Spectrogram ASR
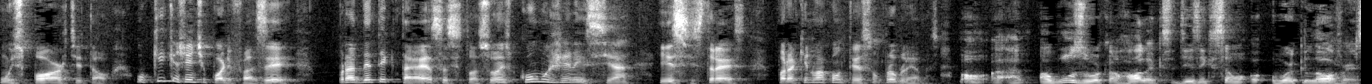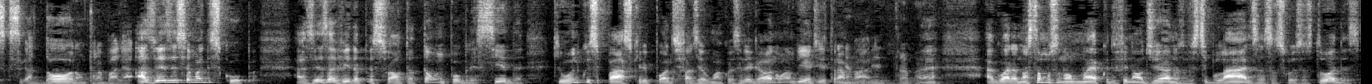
um esporte e tal. O que, que a gente pode fazer para detectar essas situações, como gerenciar esse estresse para que não aconteçam problemas? Bom, alguns workaholics dizem que são work lovers, que adoram trabalhar. Às vezes isso é uma desculpa. Às vezes a vida pessoal está tão empobrecida que o único espaço que ele pode fazer alguma coisa legal é no ambiente de trabalho. É ambiente de trabalho. Né? Agora, nós estamos numa época de final de ano, vestibulares, essas coisas todas.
